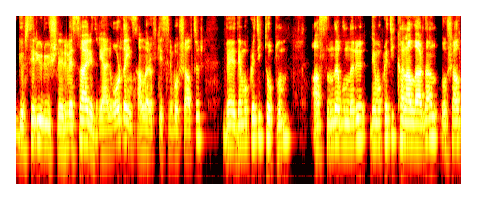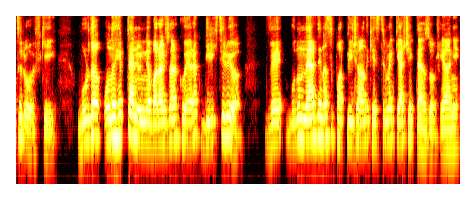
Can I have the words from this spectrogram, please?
gösteri yürüyüşleri vesairedir. Yani orada insanlar öfkesini boşaltır ve demokratik toplum aslında bunları demokratik kanallardan boşaltır o öfkeyi. Burada onu hepten önüne barajlar koyarak biriktiriyor ve bunun nerede nasıl patlayacağını kestirmek gerçekten zor. Yani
